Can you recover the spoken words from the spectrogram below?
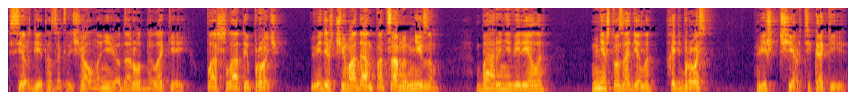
Сердито закричал на нее дородный лакей. «Пошла ты прочь! Видишь чемодан под самым низом?» «Барыня велела. Мне что за дело? Хоть брось!» «Вишь, черти какие!»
